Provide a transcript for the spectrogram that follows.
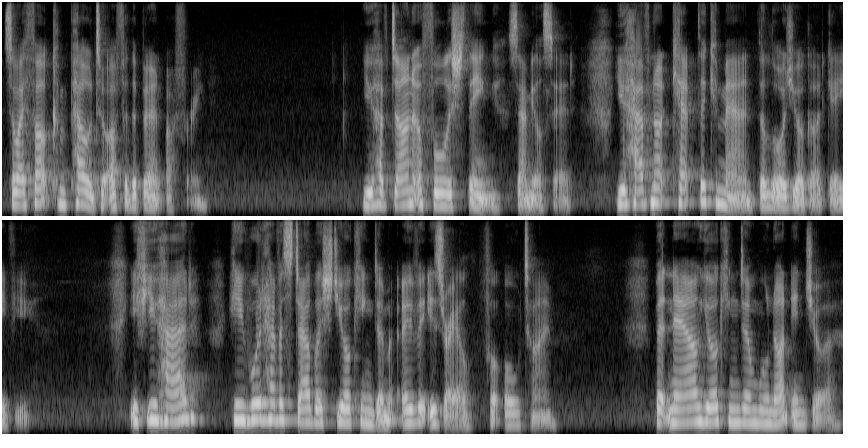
So I felt compelled to offer the burnt offering. You have done a foolish thing, Samuel said. You have not kept the command the Lord your God gave you. If you had, he would have established your kingdom over Israel for all time. But now your kingdom will not endure.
